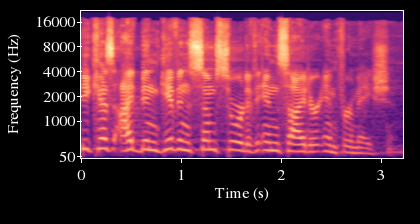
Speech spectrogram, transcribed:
because I've been given some sort of insider information.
